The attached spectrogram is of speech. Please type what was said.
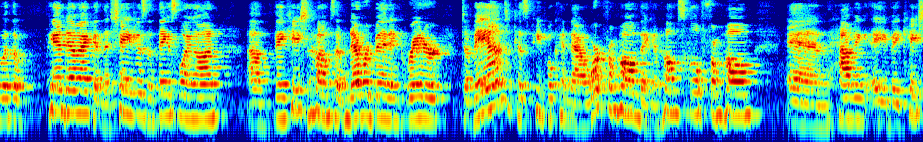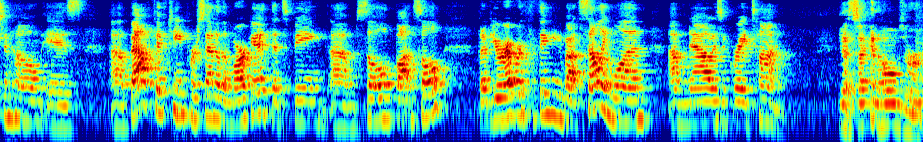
with the pandemic and the changes and things going on, um, vacation homes have never been in greater demand because people can now work from home, they can homeschool from home, and having a vacation home is about 15% of the market that's being um, sold, bought and sold. But if you're ever thinking about selling one, um, now is a great time. Yeah, second homes are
